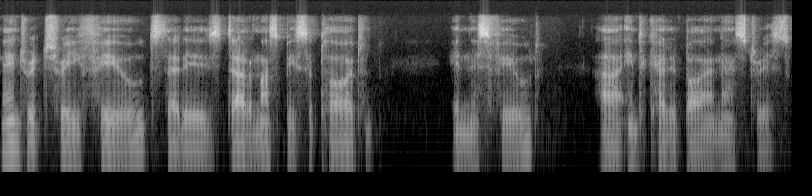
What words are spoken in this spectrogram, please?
Mandatory fields, that is, data must be supplied in this field, are indicated by an asterisk.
